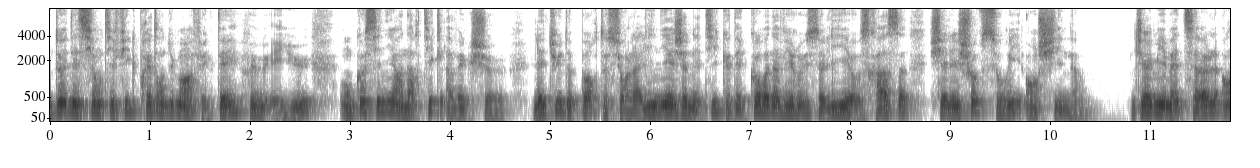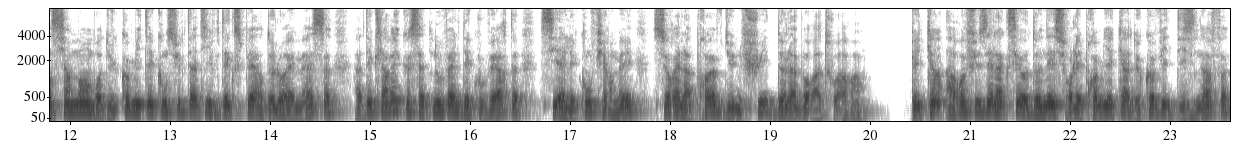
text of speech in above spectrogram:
deux des scientifiques prétendument infectés, Hu et Yu, ont co-signé un article avec She. L'étude porte sur la lignée génétique des coronavirus liés au SRAS chez les chauves-souris en Chine. Jamie Metzel, ancien membre du comité consultatif d'experts de l'OMS, a déclaré que cette nouvelle découverte, si elle est confirmée, serait la preuve d'une fuite de laboratoire. Pékin a refusé l'accès aux données sur les premiers cas de Covid-19,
